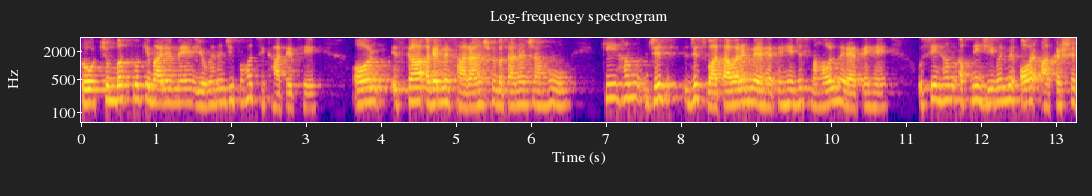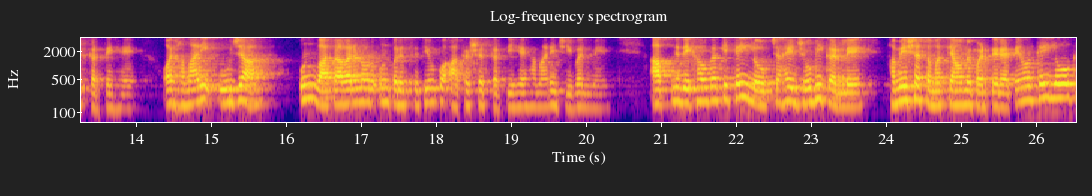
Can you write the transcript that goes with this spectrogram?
तो चुंबकत्व के बारे में योगानंद जी बहुत सिखाते थे। और इसका अगर मैं सारांश में बताना चाहूँ कि हम जिस जिस वातावरण में रहते हैं, जिस माहौल में रहते हैं, उसे हम अपने जीवन में और आकर्षित करते हैं और हमारी ऊर्जा उन वातावरण और उन परिस्थितियों को आकर्षित करती है हमारे जीवन में। आपने देखा होगा कि कई लोग, चाहे जो भी कर ले, हमेशा समस्याओं में पड़ते रहते हैं और कई लोग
